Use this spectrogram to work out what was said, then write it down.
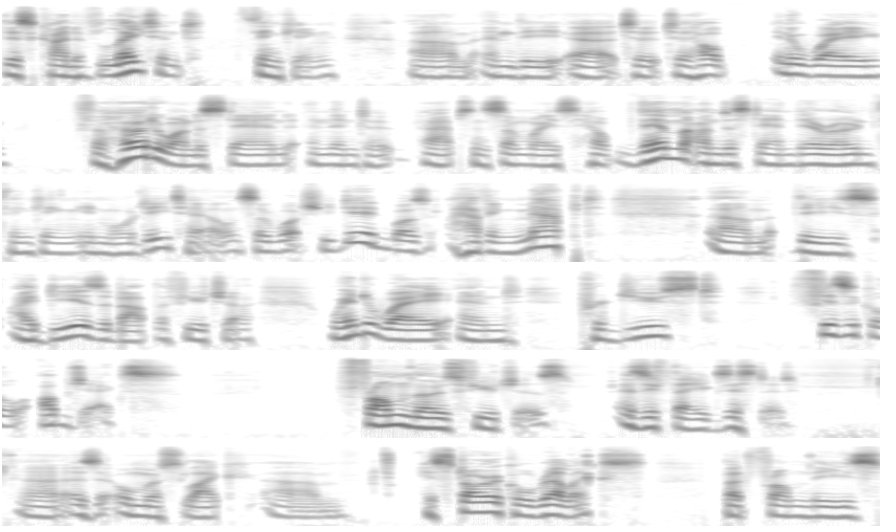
this kind of latent thinking um, and the uh, to to help in a way for her to understand and then to perhaps in some ways help them understand their own thinking in more detail. And so what she did was having mapped um, these ideas about the future, went away and produced physical objects from those futures as if they existed, uh, as almost like um, historical relics, but from these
